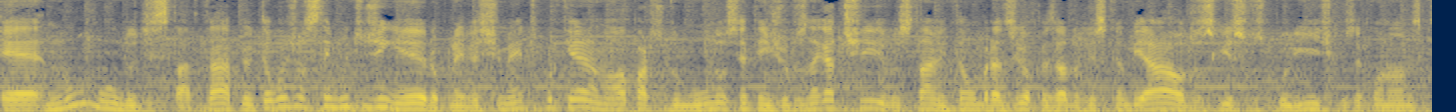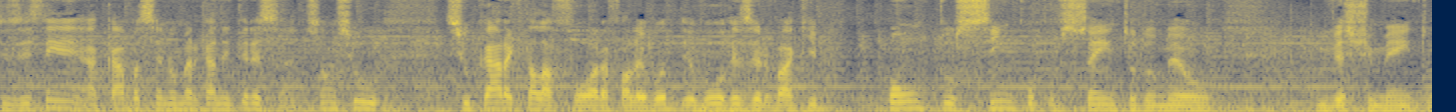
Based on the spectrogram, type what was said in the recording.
É, no mundo de startup, então hoje você tem muito dinheiro para investimento, porque na maior parte do mundo você tem juros negativos, tá? Então o Brasil, apesar do risco cambial, dos riscos políticos, econômicos que existem, acaba sendo um mercado interessante. Então se o, se o cara que está lá fora fala, eu vou, eu vou reservar aqui 0,5% do meu investimento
